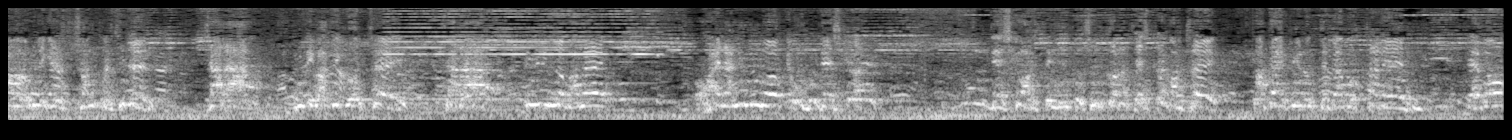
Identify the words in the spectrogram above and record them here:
আওয়ামী লীগের সন্ত্রাসীদের যারা গুলিবাজি করছে, যারা বিভিন্ন ভাবে হয়রানিমূলক এবং দেশকে দেশকে অস্থিতিশীল দূষণ করার চেষ্টা করছে, তাদের বিরুদ্ধে ব্যবস্থা নেন এবং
